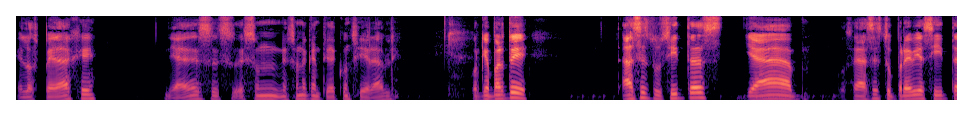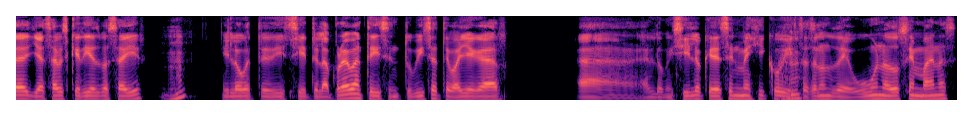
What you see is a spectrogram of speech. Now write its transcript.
el hospedaje, ya es, es, es un- es una cantidad considerable. Porque aparte, haces tus citas, ya, o sea, haces tu previa cita, ya sabes qué días vas a ir, y luego te si te la prueban, te dicen tu visa te va a llegar a- al domicilio que es en México y estás hablando de una o dos semanas.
